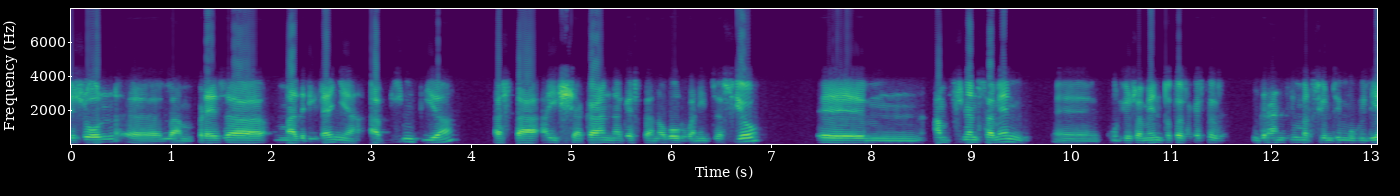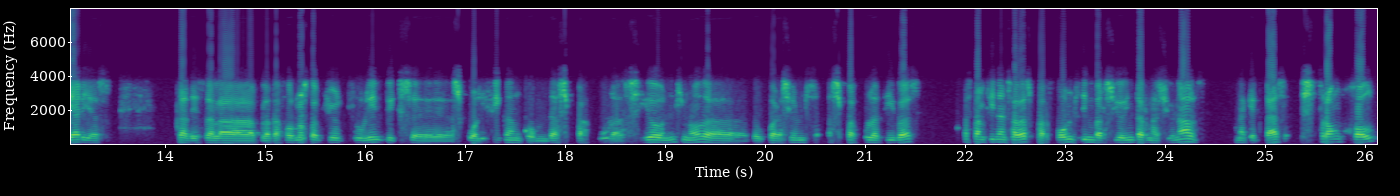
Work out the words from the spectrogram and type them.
és on eh, l'empresa madrilenya Avintia està aixecant aquesta nova urbanització eh, amb finançament, eh, curiosament, totes aquestes grans inversions immobiliàries que des de la plataforma Stop Jocs Olímpics eh, es qualifiquen com d'especulacions, no? d'operacions especulatives, estan finançades per fons d'inversió internacionals. En aquest cas, Stronghold,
